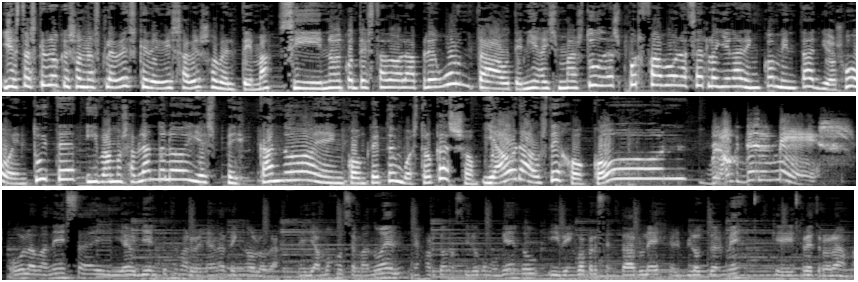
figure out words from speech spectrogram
Y estas creo que son las claves que debéis saber sobre el tema si no he contestado a la pregunta o teníais más dudas, por favor hacerlo llegar en comentarios o en Twitter y vamos hablándolo y explicando en concreto en vuestro caso. Y ahora os dejo con... Blog del mes. Hola Vanessa y oyentes de Marbellana Tecnóloga. Me llamo José Manuel, mejor conocido como Gendo, y vengo a presentarles el blog del mes que es Retrograma.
